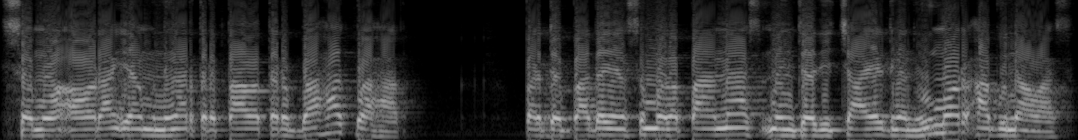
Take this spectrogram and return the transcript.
Semua orang yang mendengar tertawa terbahak-bahak. Perdebatan yang semula panas menjadi cair dengan humor Abu Nawas.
